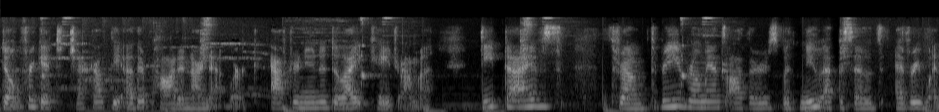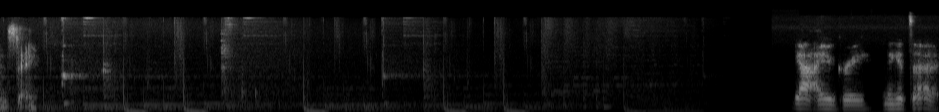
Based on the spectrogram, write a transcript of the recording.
don't forget to check out the other pod in our network, Afternoona Delight K Drama. Deep dives from three romance authors with new episodes every Wednesday. Yeah, I agree. I think it's an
